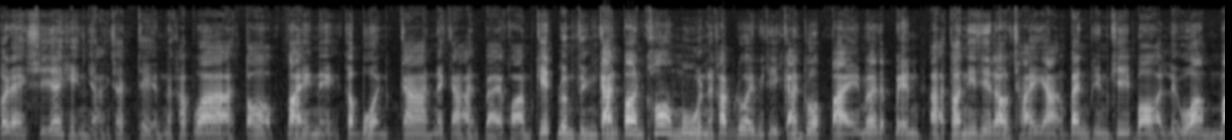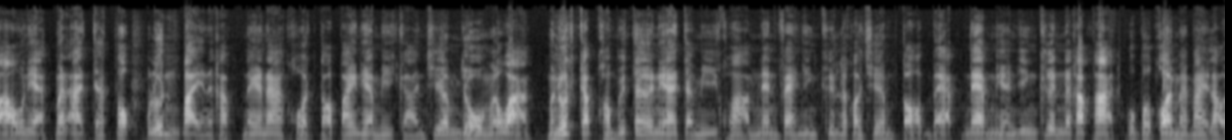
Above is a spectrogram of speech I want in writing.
ก็ได้ชี้ให้เห็นอย่างชัดเจนนะครับว่าต่อไปเนี่ยกระบวนการในการแปลความคิดรวมถึงการป้อนข้อมูลนะครับด้วยวิธีการทั่วไปไม่ว่าจะเป็นอ่าตอนนี้ที่เราใช้อย่างแป้นพิมพ์คีย์บอร์ด หรือว่าเมาส์เนี่ยมันอาจจะตกรุ่นไปนะครับในอนาคตต่อไปเนี่ยมีการเชื่อมโยงระหว่าง มนุษย์กับคอมพิวเตอร์เนี่ยจะมีความแน่นแฟ้นยิ่งขึ้น แล้วก็เชื่อมต่อแบบแนบเนียนยิ่งขึ้นนะครับผ่านอุปกรณ์ใหม่ ๆ เหล่า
